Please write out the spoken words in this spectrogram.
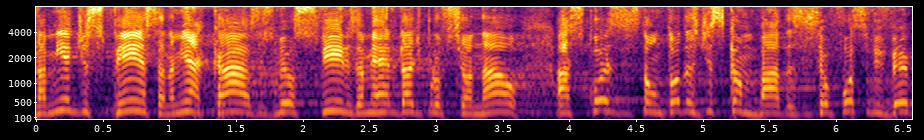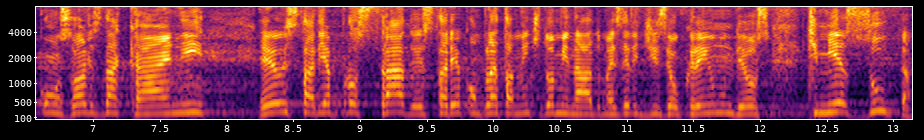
Na minha dispensa, na minha casa, os meus filhos, a minha realidade profissional, as coisas estão todas descambadas. E se eu fosse viver com os olhos da carne, eu estaria prostrado, eu estaria completamente dominado. Mas ele diz: Eu creio num Deus que me exulta,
